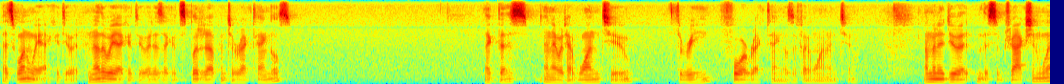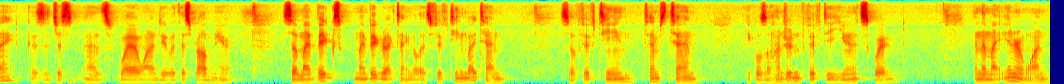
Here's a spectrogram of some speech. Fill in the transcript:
That's one way I could do it. Another way I could do it is I could split it up into rectangles, like this, and I would have one, two, three, four rectangles if I wanted to. I'm going to do it the subtraction way because it just that's way I want to do with this problem here. So my big my big rectangle is 15 by 10. So 15 times 10 equals 150 units squared. And then my inner one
